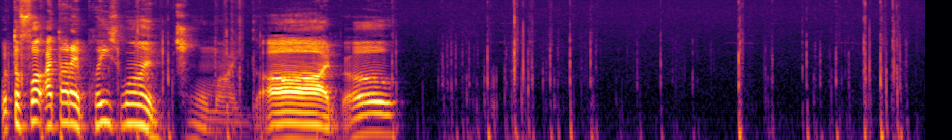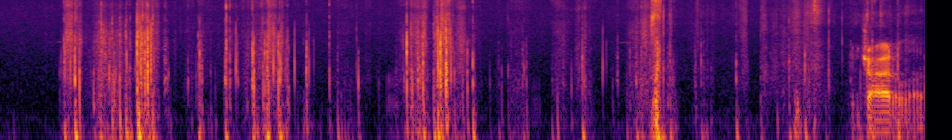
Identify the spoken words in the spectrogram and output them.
What the fuck? I thought I placed one. Oh my god, bro. try it a lot.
